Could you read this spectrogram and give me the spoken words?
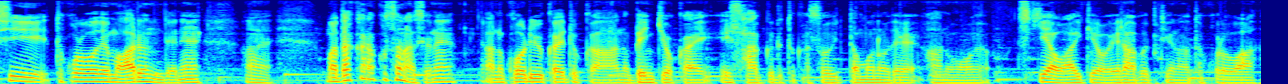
しいところでもあるんでね、はい。まあ、だからこそなんですよね。あの交流会とかあの勉強会サークルとかそういったものであの付き合う相手を選ぶっていうようなところは、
